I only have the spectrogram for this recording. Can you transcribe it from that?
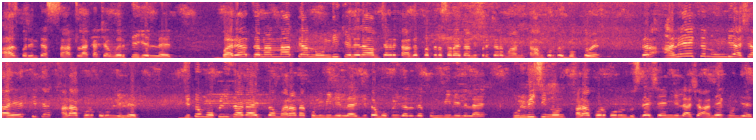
आजपर्यंत त्या साठ लाखाच्या वरती गेलेल्या आहेत. बऱ्याच जणांना त्या नोंदी केलेल्या आमच्याकडे कागदपत्र सर आहेत. आम्ही प्रचारक म्हणून आम्ही काम करतोय बघतोय. तर अनेक नोंदी अशा आहेत की त्या खाडाखोड करून लिहिल्या आहेत. जिथं मोकळी जागा आहे तिथं मराठा कुणबी लिहिला आहे. जिथं मोकळी जागा त्या कुणबी लिहिलेलं आहे. पूर्वीची नोंद खाडाखोड करून दुसऱ्या शाईन लिहिल्या अशा अनेक नोंदी आहेत.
